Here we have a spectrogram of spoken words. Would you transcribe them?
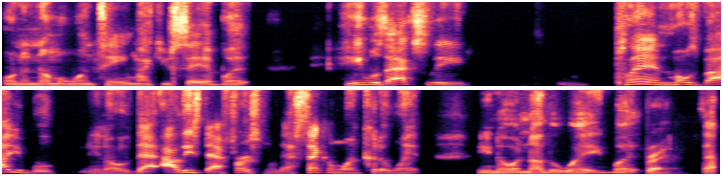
on the number one team, like you said, but he was actually playing most valuable, you know, that at least that first one. That second one could have went, you know, another way. But right. that,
